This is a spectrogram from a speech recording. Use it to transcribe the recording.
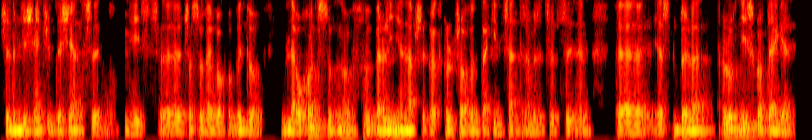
70 tysięcy miejsc czasowego pobytu dla uchodźców. No, w Berlinie na przykład kluczowym takim centrum recepcyjnym jest byle lotnisko Tegel.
